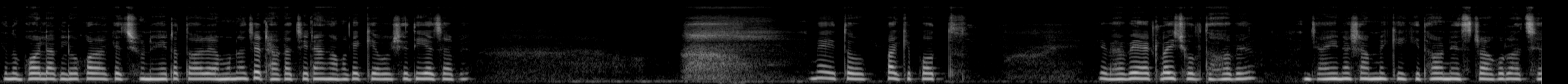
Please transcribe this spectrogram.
কিন্তু ভয় লাগলেও করার কিছু নেই। এটা তো আর এমন আছে ঢাকা, চিটাং আমাকে কেউ এসে দিয়ে যাবে। এই তো পাখি পথ। এভাবে একলাই চলতে হবে। জানি না সামনে কী কী ধরনের স্ট্রাগল আছে।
